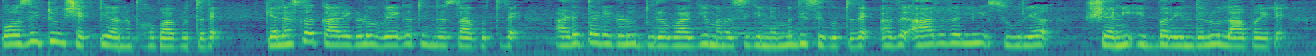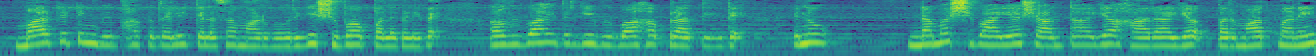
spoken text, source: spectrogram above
ಪಾಸಿಟಿವ್ ಶಕ್ತಿ ಅನುಭವವಾಗುತ್ತದೆ ಕೆಲಸ ಕಾರ್ಯಗಳು ವೇಗದಿಂದ ಸಾಗುತ್ತದೆ. ಅಡೆತಡೆಗಳು ದೂರವಾಗಿ ಮನಸ್ಸಿಗೆ ನೆಮ್ಮದಿ ಸಿಗುತ್ತದೆ. ಅದರ ಆರರಲ್ಲಿ ಸೂರ್ಯ, ಶನಿ ಇಬ್ಬರಿಂದಲೂ ಲಾಭ ಇದೆ. ಮಾರ್ಕೆಟಿಂಗ್ ವಿಭಾಗದಲ್ಲಿ ಕೆಲಸ ಮಾಡುವವರಿಗೆ ಶುಭ ಫಲಗಳಿವೆ. ಅವಿವಾಹಿತರಿಗೆ ವಿವಾಹ ಪ್ರಾಪ್ತಿ ಇದೆ. ಇನ್ನು ನಮ ಶಿವಾಯ, ಶಾಂತಾಯ, ಹಾರಾಯ, ಪರಮಾತ್ಮನೇ,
